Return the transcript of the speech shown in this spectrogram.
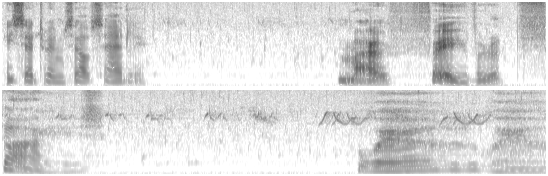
He said to himself sadly. My favourite size. Well, well.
